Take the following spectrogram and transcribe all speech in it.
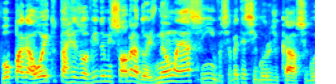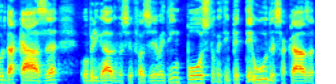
vou pagar 8, tá resolvido, me sobra 2. Não é assim. Você vai ter seguro de carro, seguro da casa, obrigado você fazer, vai ter imposto, vai ter PTU dessa casa,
